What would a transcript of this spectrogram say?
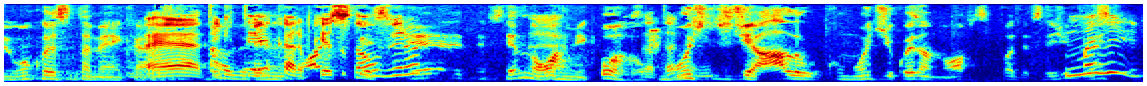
alguma coisa assim também, cara. É, tem que ter, cara, porque senão Deve vira. ser- Deve ser enorme. Porra, um exatamente. monte de diálogo com um monte de coisa nova. Pô, deve ser gigante. Mas e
